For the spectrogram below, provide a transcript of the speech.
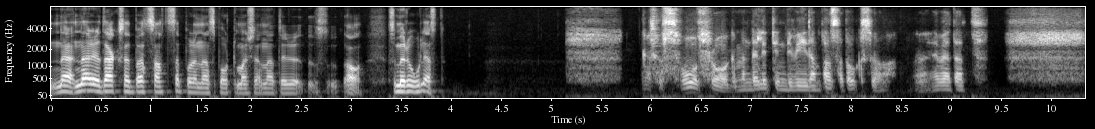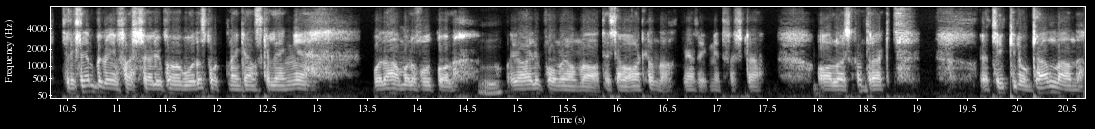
när, när är det dags att börja satsa på den här sporten man känner att det är, ja, som är roligast? ganska svår fråga, men det är lite individanpassat också. Jag vet att till exempel min farsa höll på med båda sporterna ganska länge. Både handboll och fotboll. Mm. Och jag höll på med dem ja, tills jag var 18 då, när jag fick mitt första A-lagskontrakt. Jag tycker nog kan man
